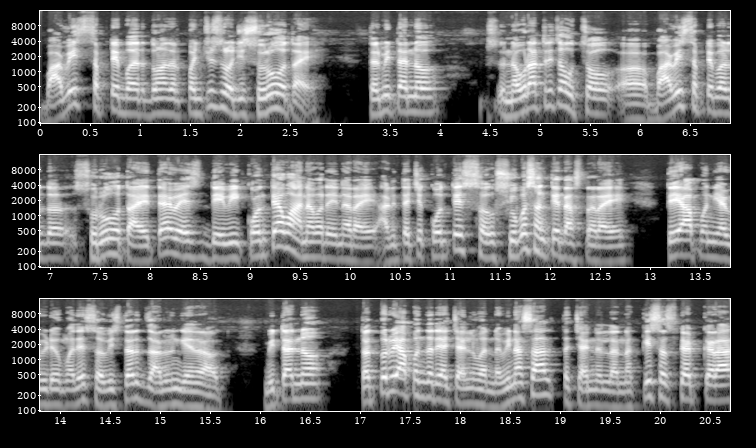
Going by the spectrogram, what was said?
बावीस सप्टेंबर दोन हजार पंचवीस रोजी सुरू होत आहे. तर मित्रांनो नवरात्रीचा उत्सव बावीस सप्टेंबर द सुरू होत आहे. त्यावेळेस देवी कोणत्या वाहनावर येणार आहे आणि त्याचे कोणते स शुभ संकेत असणार आहे ते आपण या व्हिडिओमध्ये सविस्तर जाणून घेणार आहोत. मित्रांनो तत्पूर्वी आपण जर या चॅनलवर नवीन असाल तर चॅनलला नक्की सबस्क्राईब करा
